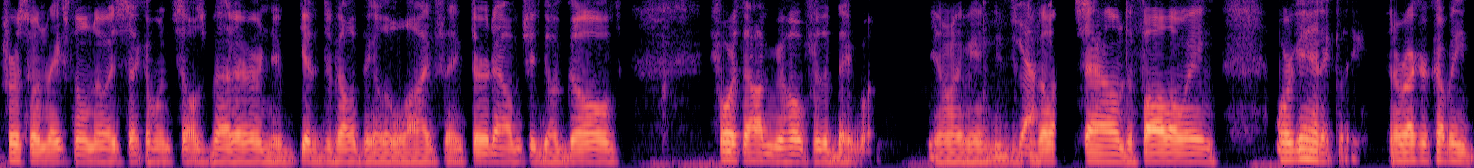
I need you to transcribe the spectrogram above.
first one makes little noise, second one sells better, and you get developing a little live thing. Third album should go gold. Fourth album, you hope for the big one. You know what I mean? You yeah. develop sound, a following organically. And a record company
